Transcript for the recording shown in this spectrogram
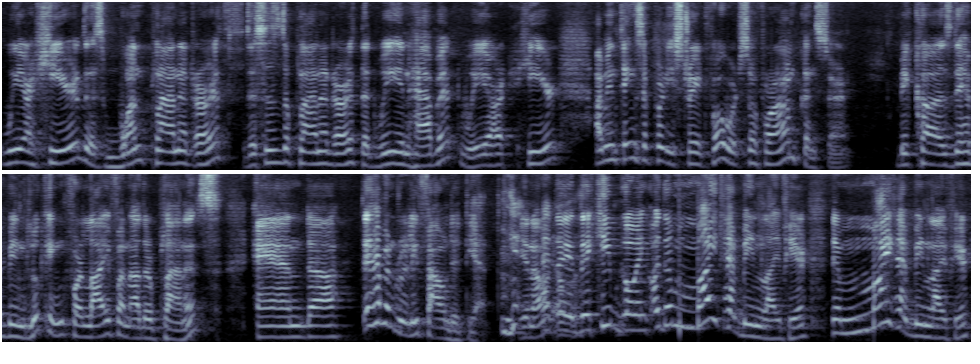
We are here. There's one planet Earth. This is the planet Earth that we inhabit. We are here. I mean, things are pretty straightforward so far I'm concerned because they have been looking for life on other planets and uh, they haven't really found it yet. You know, they, they keep going, oh, there might have been life here. There might have been life here.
